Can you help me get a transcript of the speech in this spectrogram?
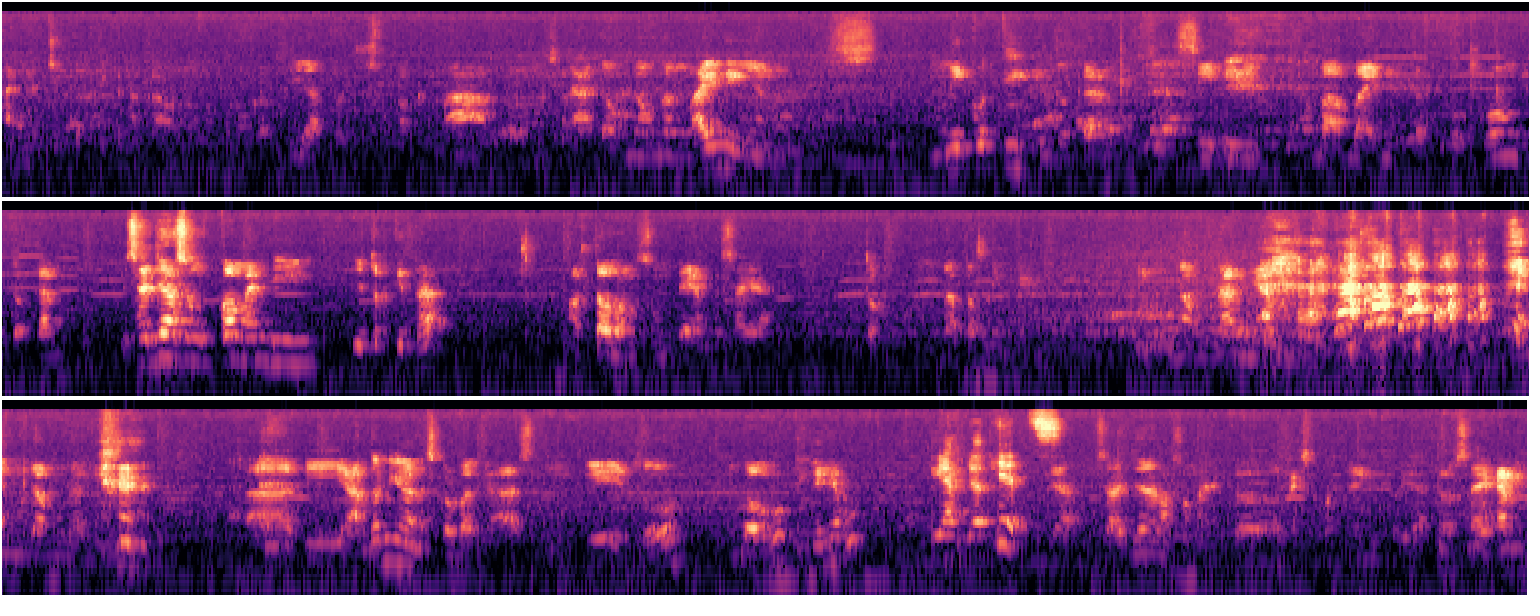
hanya cukup dikenakan undang-undang pornografi atau justru nggak kena? Atau misalnya ada undang-undang lain nih yang mengikuti gitu kan si mbak-mbak ini terhukum gitu kan? Bisa aja langsung komen di YouTube kita atau langsung DM ke saya untuk dapat linknya link undang-undangnya link undang-undangnya Eh, di Anthony underscore Bagas di IG itu bawa bu IG-nya bu? Di hits ya bisa aja langsung nanya ke expertnya gitu ya. Kalau saya kan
